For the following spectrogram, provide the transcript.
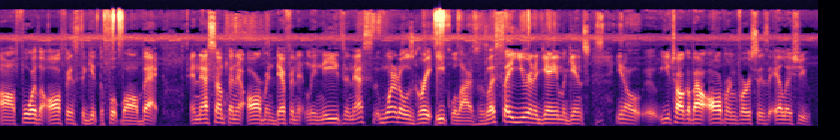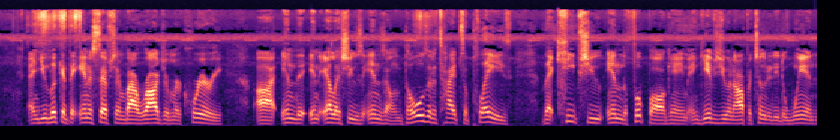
uh, for the offense to get the football back. And that's something that Auburn definitely needs. And that's one of those great equalizers. Let's say you're in a game against, you know, you talk about Auburn versus LSU. And you look at the interception by Roger McCreary uh, in the in LSU's end zone. Those are the types of plays that keeps you in the football game and gives you an opportunity to win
